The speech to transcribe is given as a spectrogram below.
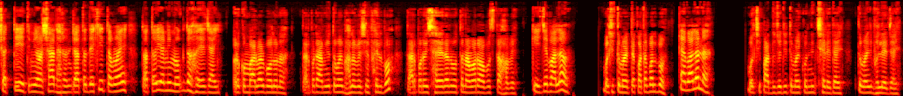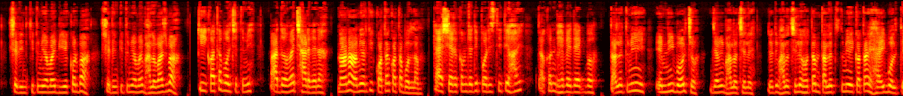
সত্যি তুমি অসাধারণ যত দেখি তোমায় ততই আমি মুগ্ধ হয়ে যাই। ওরকম বারবার বলো না। তারপরে আমিও তোমায় ভালোবেসে ফেলব তারপরে ওই সাহেরার মতন আমার অবস্থা হবে। কি যে বলো? বলছি তোমার একটা কথা বলব? হ্যাঁ বলো না। বলছি পাদু যদি তোমায় কোনদিন ছেড়ে দেয় তোমায় ভুলে যায় সেদিন কি তুমি আমায় বিয়ে করবা? সেদিন কি তুমি আমায় ভালোবাসবা? কি কথা বলছো তুমি? পাদু আমায় ছাড়বে না। না না আমি আর কি কথার কথা বললাম। হ্যাঁ সেরকম যদি পরিস্থিতি হয় তখন ভেবে দেখব। তাহলে তুমি এমনিই বলছো যে আমি ভালো ছেলে। যদি ভালো ছেলে হতাম তাহলে তো তুমি এই কথা হ্যাঁ বলতে।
